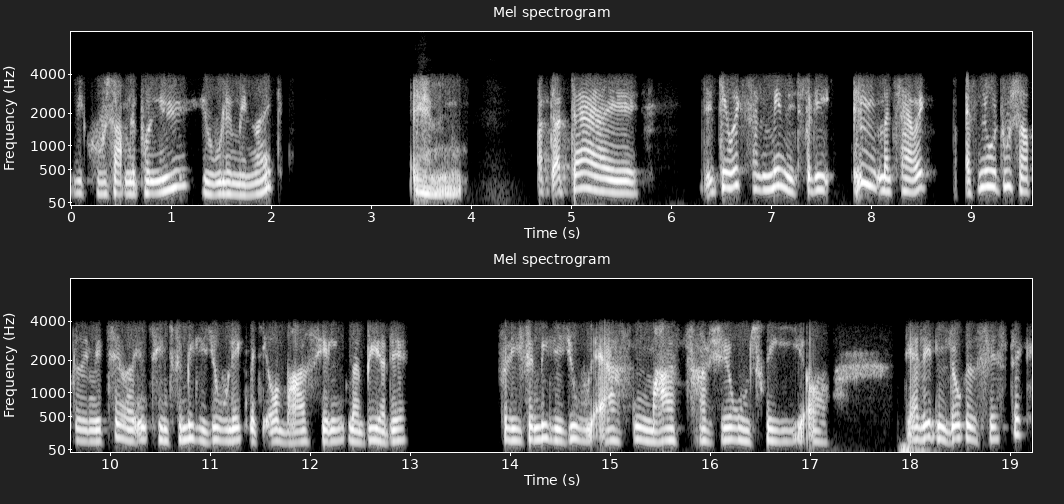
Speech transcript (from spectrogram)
vi kunne samle på nye juleminder, ikke? Øhm, og og der øh, det, det er jo ikke så almindeligt, fordi man tager jo ikke... Altså nu er du så blevet inviteret ind til en familiejul, ikke? Men det er jo meget sjældent, man bliver det. Fordi familiejul er sådan meget traditionsrig, og det er lidt en lukket fest, ikke?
